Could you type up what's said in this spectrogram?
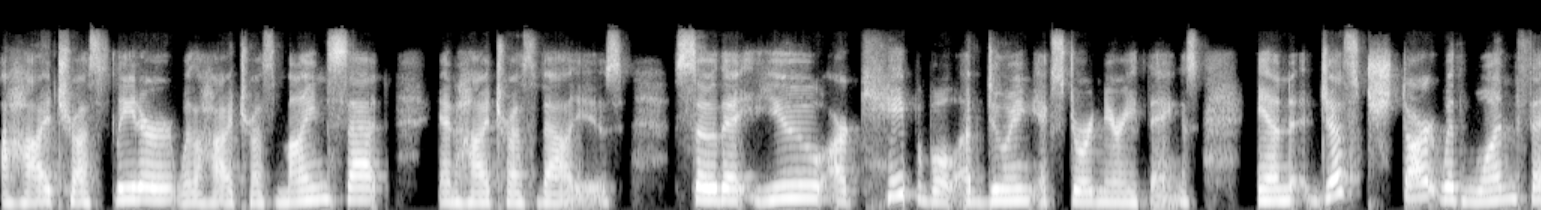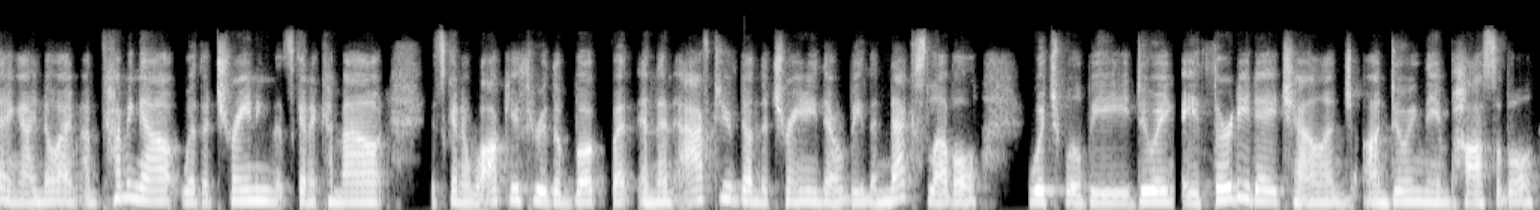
a high trust leader with a high trust mindset and high trust values so that you are capable of doing extraordinary things. And just start with one thing. I know I'm, I'm coming out with a training that's going to come out. It's going to walk you through the book, but and then after you've done the training, there will be the next level, which will be doing a 30 day challenge on doing the impossible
